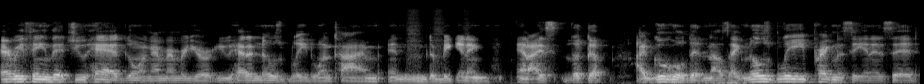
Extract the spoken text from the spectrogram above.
everything that you had going. I remember your you had a nosebleed one time in the beginning, and I looked up, I googled it, and I was like nosebleed pregnancy, and it said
